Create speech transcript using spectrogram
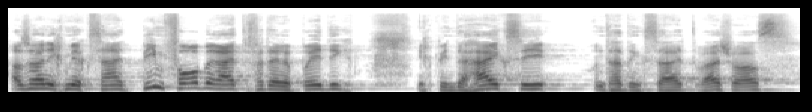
Also habe ich mir gesagt, beim Vorbereiten von dieser Predigt, ich bin daheim gewesen und habe dann gesagt, weißt du was?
